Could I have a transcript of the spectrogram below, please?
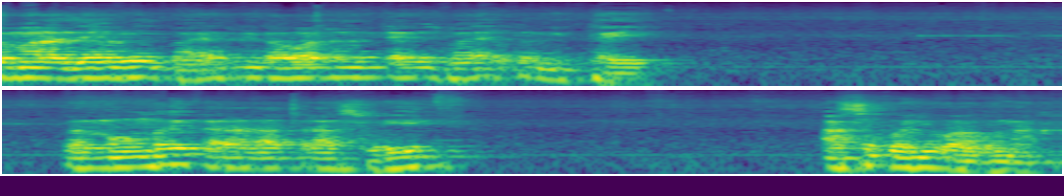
तुम्हाला ज्यावेळेस बाहेर निघावं वाटलं त्यावेळेस बाहेर पण निघता येईल. पण मुंबईकराला त्रास होईल असं कोणी वागू नका.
